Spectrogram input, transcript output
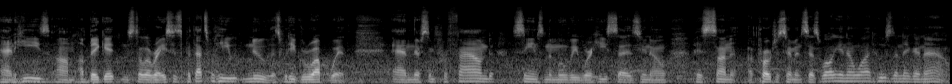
And he's um, a bigot and still a racist, but that's what he knew. That's what he grew up with. And there's some profound scenes in the movie where he says, you know, his son approaches him and says, well, you know what, who's the nigger now?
